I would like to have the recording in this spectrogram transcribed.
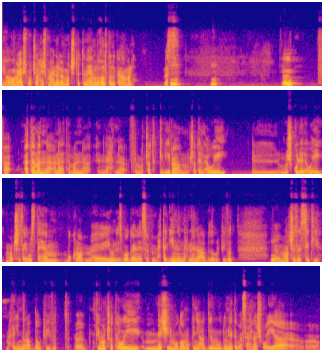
يعني هو ما لعبش ماتش وحش معانا غير ماتش توتنهام الغلطة اللي كان عملها. بس. مم. مم. حقيقي. فاتمنى أنا أتمنى إن إحنا في الماتشات الكبيرة الماتشات ال away ال- مش كل ال away ماتش زي وست هام بكرة م- آه، يوم الأسبوع الجاي أنا آسف محتاجين إن إحنا نلعب ب double pivot آه،. ماتش زي السيتي محتاجين نلعب double pivot آه، في ماتشات away ماشي الموضوع ممكن يعدي والدنيا تبقى سهلة شوية آه،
